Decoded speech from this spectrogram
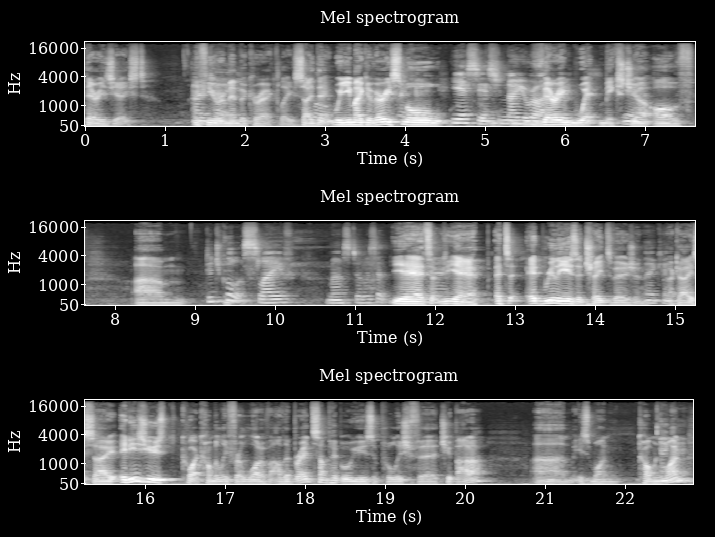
there is yeast, if you remember correctly. So Well, that where you make a very small, Okay. Yes, yes. No, you're right. very wet mixture Yeah. of. Um, Did you call it slave master? Was it? yeah, it's a, Yeah. yeah, it's a, it really is a cheats version. Okay. Okay, so it is used quite commonly for a lot of other breads. Some people use a poolish for ciabatta, um, is one common Okay. one.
